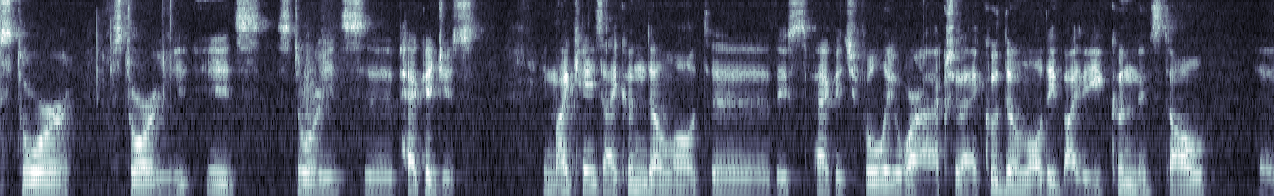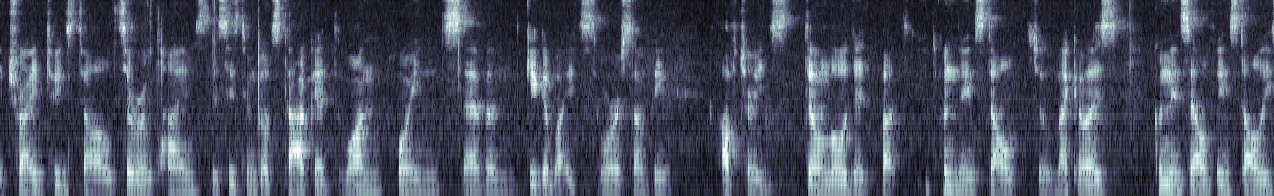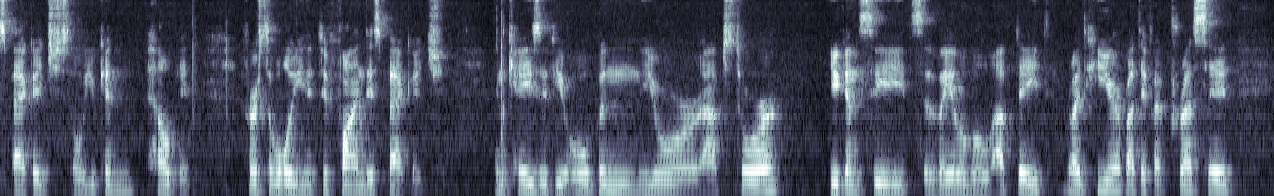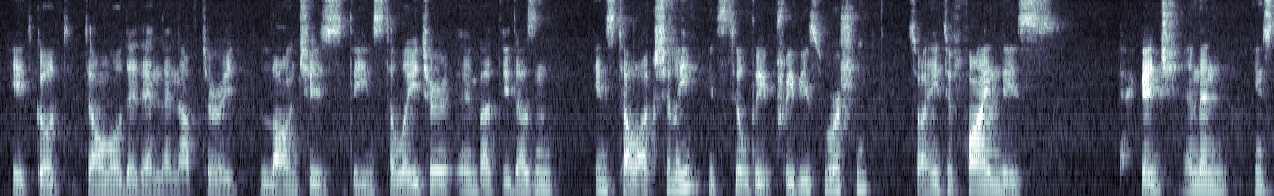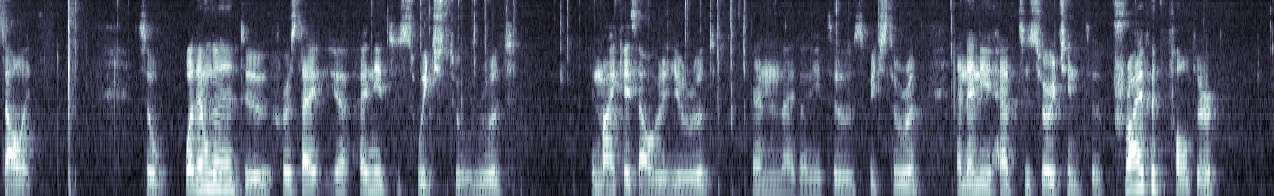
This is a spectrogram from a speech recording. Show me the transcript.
Store store its store its uh, packages. In my case, I couldn't download uh, this package fully, or actually I could download it, but it couldn't install. Uh, tried to install several times. The system got stuck at 1.7 gigabytes or something after it's downloaded, but it couldn't install. So macOS couldn't install install this package, so you can help it. First of all, you need to find this package. In case if you open your App Store, you can see it's available update right here, but if I press it, it got downloaded and then after it launches the installer, and but it doesn't install actually, it's still the previous version. So I need to find this package and then install it. So what I'm gonna do, first I, I need to switch to root in my case I already root and I don't need to switch to root. And then you have to search into private folder.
